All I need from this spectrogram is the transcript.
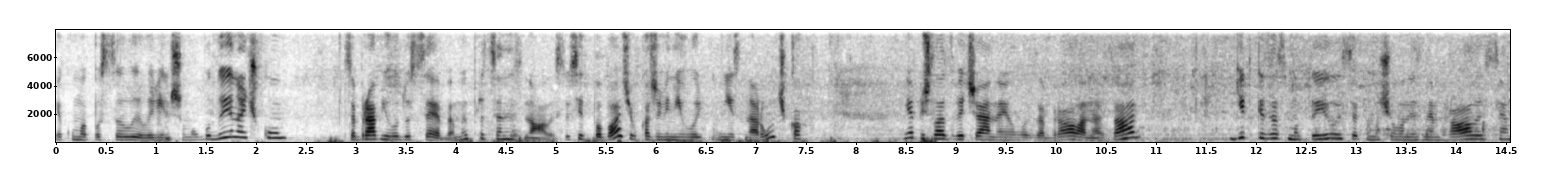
яку ми поселили в іншому будиночку, забрав його до себе. Ми про це не знали. Сусід побачив, каже, він його ніс на ручках. Я пішла, звичайно, його забрала назад. Дітки засмутилися, тому що вони з ним гралися.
